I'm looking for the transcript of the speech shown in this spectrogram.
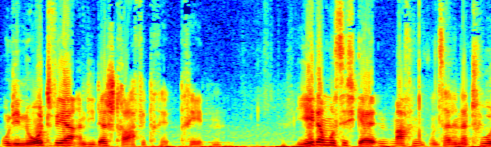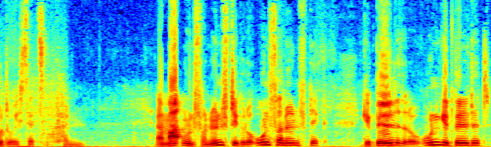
und die Notwehr an die der Strafe treten. Jeder muss sich geltend machen und seine Natur durchsetzen können. Er mag nun vernünftig oder unvernünftig, gebildet oder ungebildet,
